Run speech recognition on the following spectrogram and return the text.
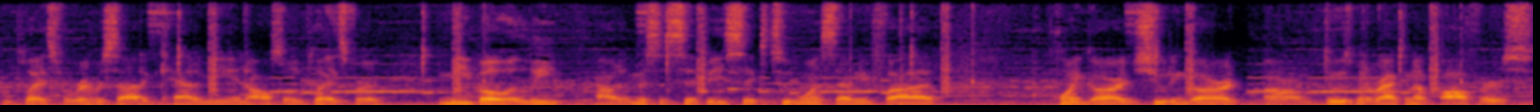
who plays for Riverside Academy and also plays for Mebo Elite out in Mississippi, 6'2", 175 point guard, shooting guard. Um, dude's been racking up offers.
